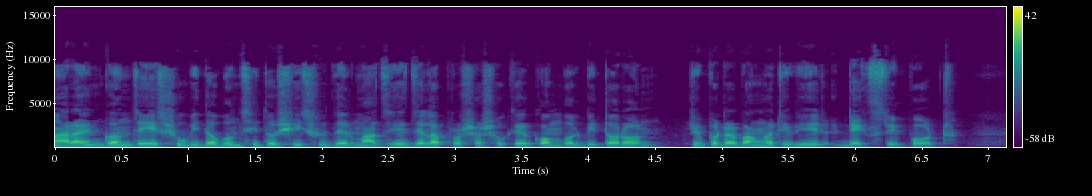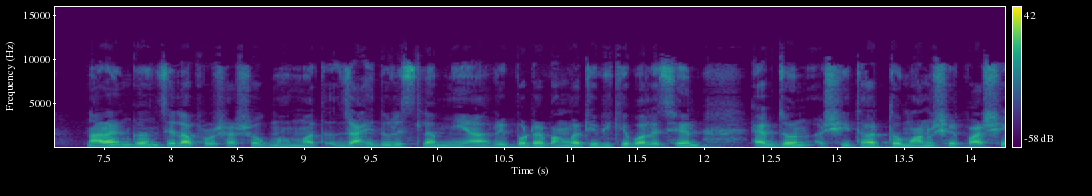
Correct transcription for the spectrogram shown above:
নারায়ণগঞ্জে সুবিধাবঞ্চিত শিশুদের মাঝে জেলা প্রশাসকের কম্বল বিতরণ। রিপোর্টার বাংলা টিভির ডেস্ক রিপোর্ট। নারায়ণগঞ্জ জেলা প্রশাসক মোহাম্মদ জাহিদুল ইসলাম মিয়া রিপোর্টার বাংলা টিভিকে বলেছেন, একজন শীতার্থ মানুষের পাশে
